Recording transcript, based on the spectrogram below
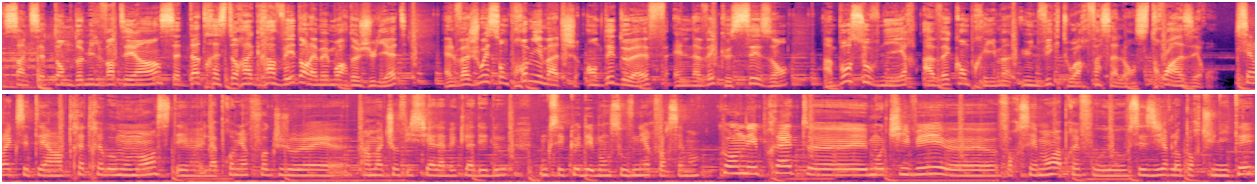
5 septembre 2021, cette date restera gravée dans la mémoire de Juliette. Elle va jouer son premier match en D2F, elle n'avait que 16 ans. Un beau souvenir avec en prime une victoire face à Lens 3 à 0. C'est vrai que c'était un très très beau moment. C'était la première fois que je jouais euh, un match officiel avec la D2. Donc c'est que des bons souvenirs forcément. Quand on est prête euh, et motivée, euh, forcément, après il faut saisir l'opportunité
